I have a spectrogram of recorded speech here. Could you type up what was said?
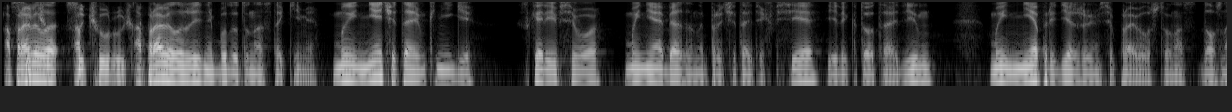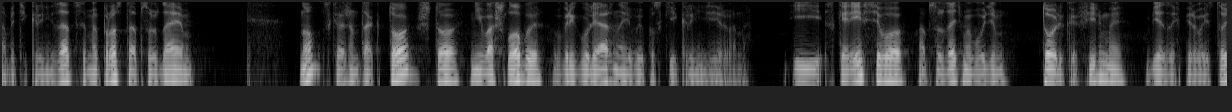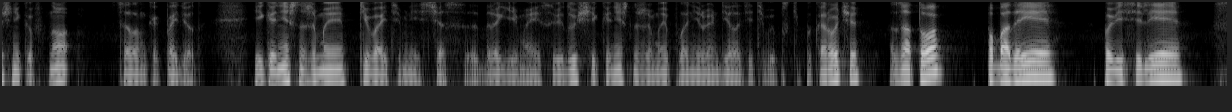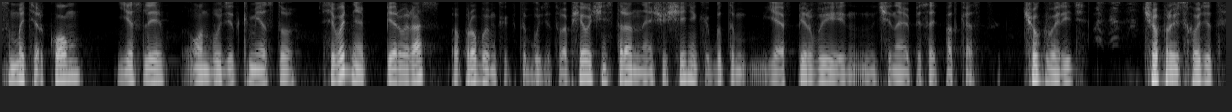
А правила, Сучу, сучу ручку. а правила жизни будут у нас такими. Мы не читаем книги, скорее всего. Мы не обязаны прочитать их все или кто-то один. Мы не придерживаемся правил, что у нас должна быть экранизация. Мы просто обсуждаем, ну, скажем так, то, что не вошло бы в регулярные выпуски экранизировано. И, скорее всего, обсуждать мы будем только фильмы, без их первоисточников, но целом как пойдет. И, конечно же, мы, кивайте мне сейчас, дорогие мои соведущие, конечно же, мы планируем делать эти выпуски покороче, зато пободрее, повеселее, с матерком, если он будет к месту. Сегодня первый раз попробуем, как это будет. Вообще очень странное ощущение, как будто я впервые начинаю писать подкаст. Что говорить? Что происходит?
